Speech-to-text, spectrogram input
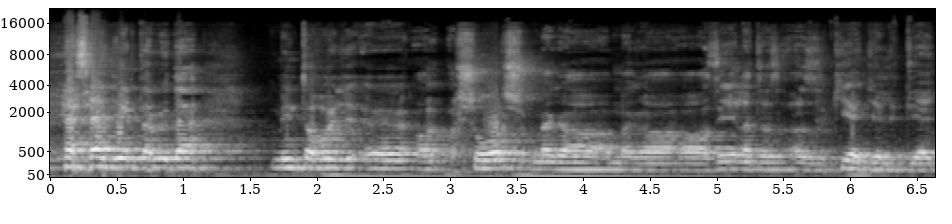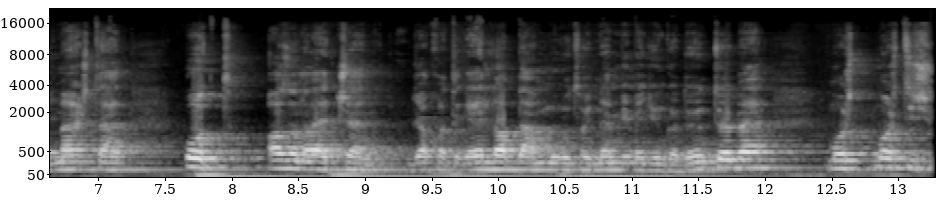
ez egyértelmű, de mint ahogy a, a sors, meg, a, meg a, az élet az, az kiegyenlíti egymást, tehát ott azon a meccsen gyakorlatilag egy labdán múlt, hogy nem mi megyünk a döntőbe, most, most is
